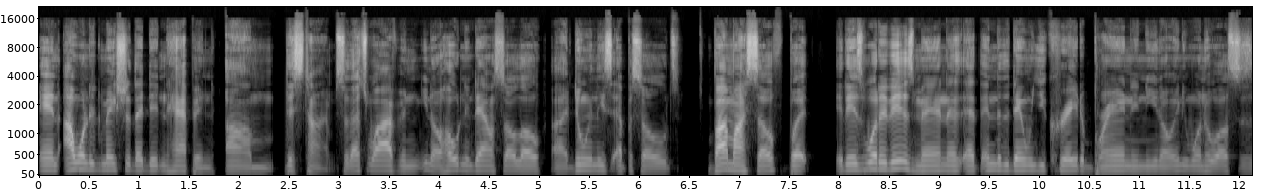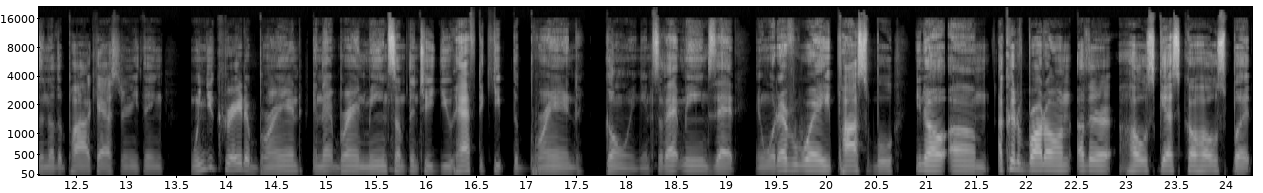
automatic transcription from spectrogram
and I wanted to make sure that didn't happen um this time. So that's why I've been, you know, holding down solo, uh doing these episodes by myself, but it is what it is, man. At, the end of the day when you create a brand and you know anyone who else is another podcast or anything, when you create a brand and that brand means something to you, you have to keep the brand going. And so that means that in whatever way possible, you know, um I could have brought on other hosts, guest co-hosts, but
